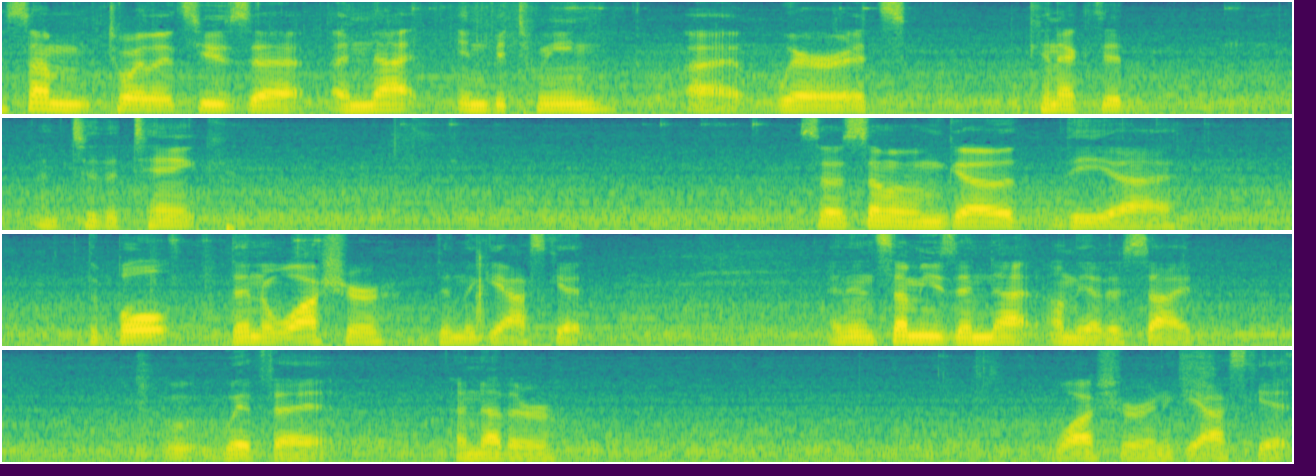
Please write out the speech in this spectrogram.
Some toilets use a, a nut in between uh, where it's connected to the tank. So some of them go the uh, the bolt, then the washer, then the gasket, and then some use a nut on the other side with a, another washer and a gasket.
